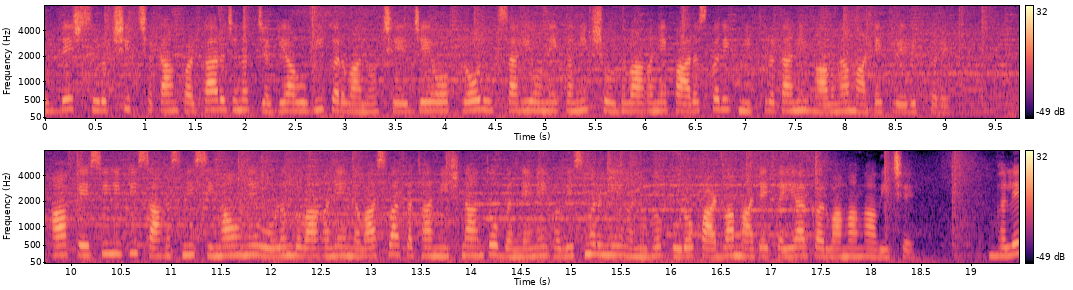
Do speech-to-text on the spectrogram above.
ઉદ્દેશ સુરક્ષિત છતાં પડકારજનક જગ્યા ઊભી કરવાનો છે, જે ઓફ રોડ ઉત્સાહીઓને કનિક શોધવા અને પારસ્પરિક મિત્રતાની ભાવના માટે પ્રેરિત કરે. આ ફેસિલિટી સાહસની સીમાઓને ઓળંગવા અને નવાસવા તથા નિષ્ણાંતો બંનેને અવિસ્મરણીય અનુભવ પૂરો પાડવા માટે તૈયાર કરવામાં આવી છે. ભલે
